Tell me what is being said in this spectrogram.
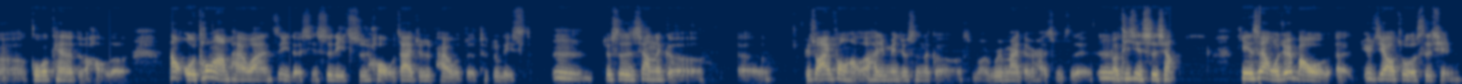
呃 Google Calendar 好了。那我通常排完自己的行事历之后，我再就是排我的 To Do List。嗯，就是像那个呃，比如说 iPhone 好了，它里面就是那个什么 Reminder 还是什么之类的，呃、嗯、提醒事项。提醒事项，我就会把我呃预计要做的事情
